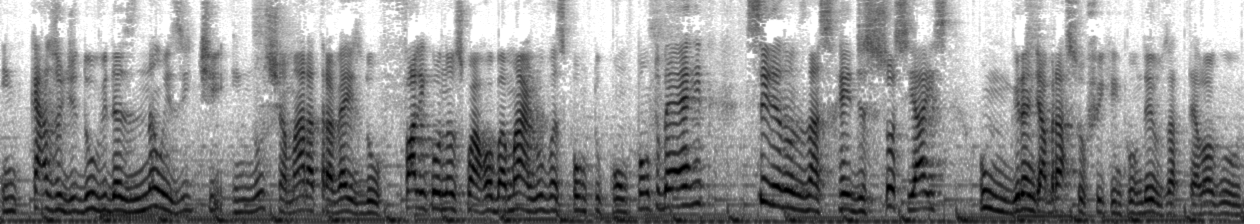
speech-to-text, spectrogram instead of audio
Em caso de dúvidas, não hesite em nos chamar através do faleconosco@marluvas.com.br. Siga-nos nas redes sociais. Um grande abraço, fiquem com Deus, até logo.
